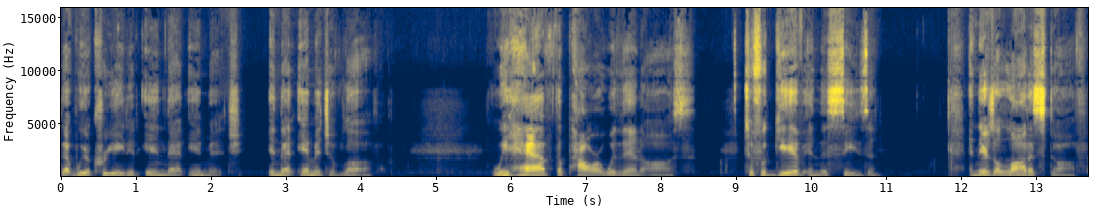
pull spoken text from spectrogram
that we are created in that image, in that image of love. We have the power within us to forgive in this season. And there's a lot of stuff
